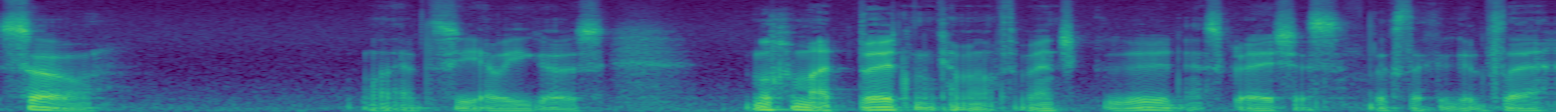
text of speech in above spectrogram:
so we'll have to see how he goes. Muhammad Burton coming off the bench. Goodness gracious. Looks like a good player.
